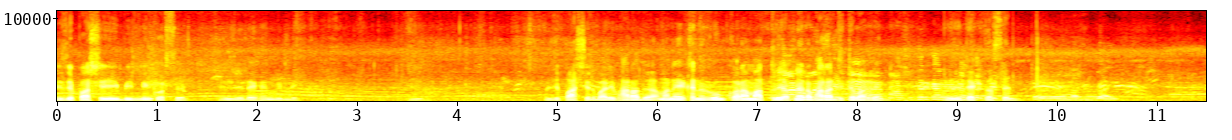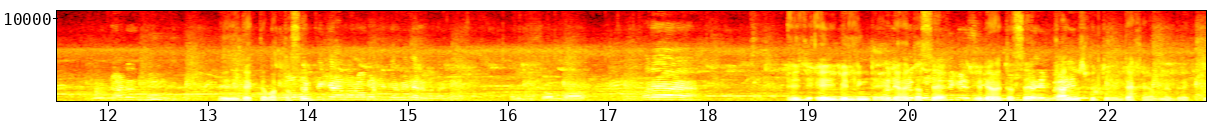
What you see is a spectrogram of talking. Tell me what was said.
এই যে পাশে এই বিল্ডিং করছে। এই যে দেখেন বিল্ডিং ওই যে পাশের বাড়ি ভাড়া দেওয়া। মানে এখানে রুম করা মাত্রই আপনারা ভাড়া দিতে পারবেন। এই যে দেখতেছেন? এই যে দেখতে পাচ্ছেন এই যে এই বিল্ডিংটা, এটা হইতাছে এটা হইতাছে গার্মেন্টস ফ্যাক্টরি দেখে আপনাদের একটু।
